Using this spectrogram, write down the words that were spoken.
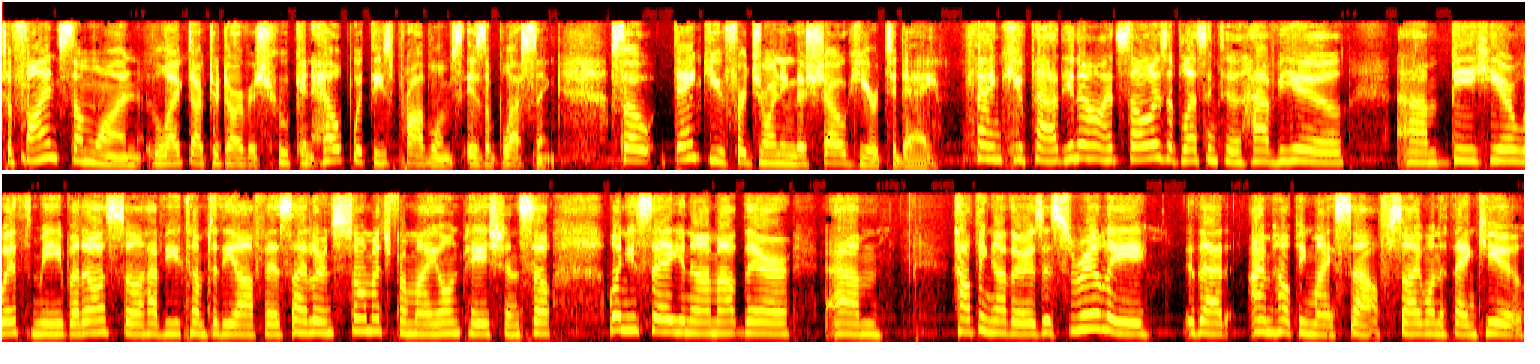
to find someone like Dr. Darvish who can help with these problems is a blessing. So thank you for joining the show here today. Thank you, Pat. You know, it's always a blessing to have you um, be here with me, but also have you come to the office. I learned so much from my own patients. So when you say, you know, I'm out there um, helping others, it's really that I'm helping myself. So I want to thank you.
